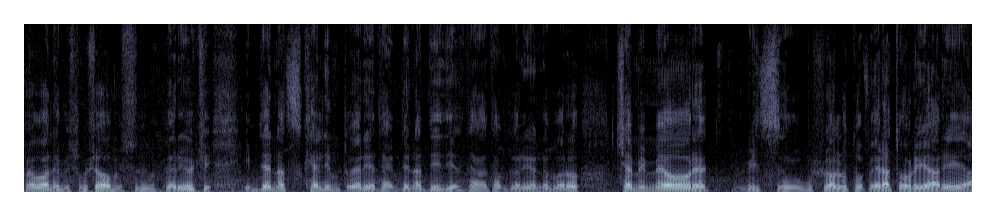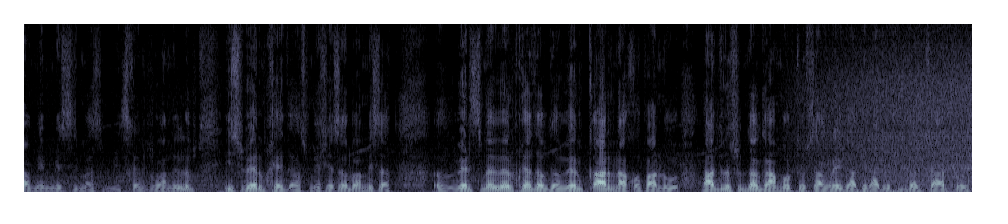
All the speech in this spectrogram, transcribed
ხელოვანების მუშაობის პერიოდში იმდენად სქელი მტვერია და იმდენად დიდია და დამტვერიანება რომ ჩემი მეორე ვინც უშუალოდ ოპერატორი არის ამ იმის იმას მის ხელმძღვანელებს ის ვერ მხედავს მე შესაბამისად ვერც მე ვერ მხედავ და ვერ მკარნახობ ანუ რა დროს უნდა გამორთოს აგრეგატი რა დროს უნდა ჩართოს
